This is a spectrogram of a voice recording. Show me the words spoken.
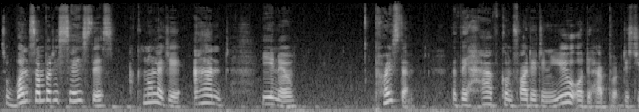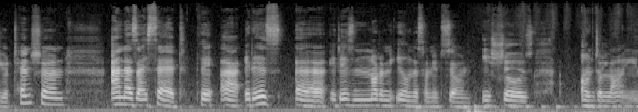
So when somebody says this, acknowledge it and, you know, praise them that they have confided in you or they have brought this to your attention. And as I said, they it is uh, it is not an illness on its own. It shows underlying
